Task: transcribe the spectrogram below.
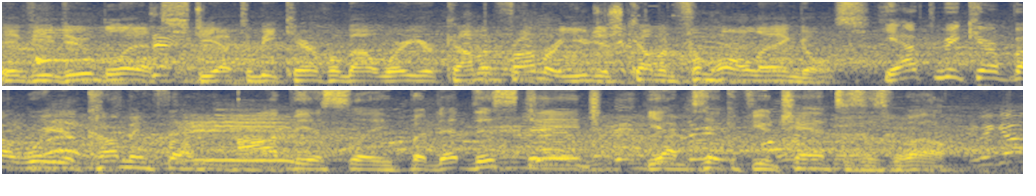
If you do blitz, do you have to be careful about where you're coming from, or are you just coming from all angles? You have to be careful about where you're coming from, obviously, but at this stage, you have to take a few chances as well. Here we go.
